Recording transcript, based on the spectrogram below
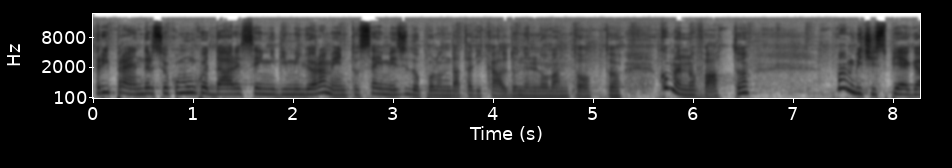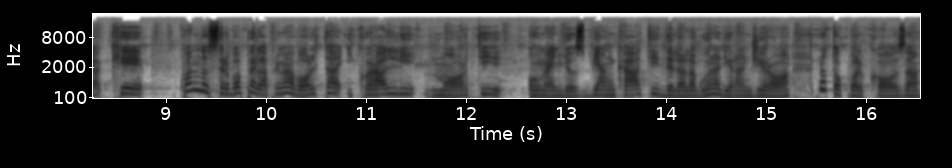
riprendersi o comunque dare segni di miglioramento sei mesi dopo l'ondata di caldo nel 98. Come hanno fatto? Mambi ci spiega che quando osservò per la prima volta i coralli morti o meglio sbiancati della laguna di Rangiroa, notò qualcosa,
